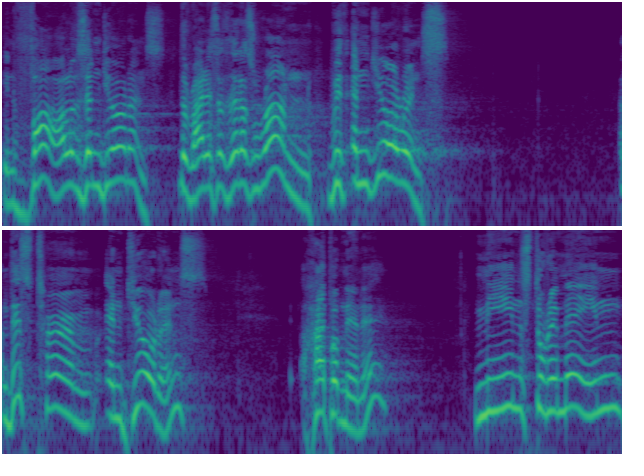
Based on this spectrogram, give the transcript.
involves endurance. The writer says, Let us run with endurance. And this term, endurance, hypomone, means to remain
